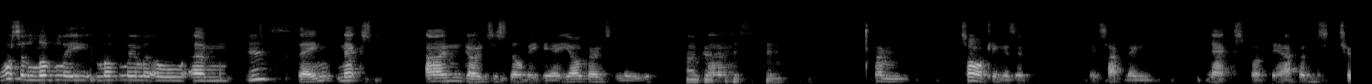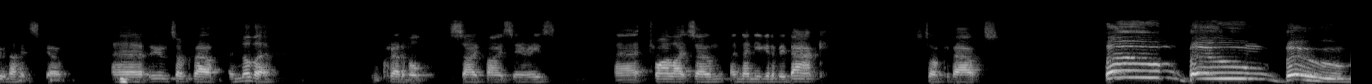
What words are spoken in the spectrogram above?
what a lovely, lovely little um, Yes. thing. Next, I'm going to still be here. You're going to leave. I'm going Um, to disappear. I'm talking as if it's happening next, but it happened two nights ago. Uh, we're going to talk about another incredible sci-fi series, uh, Twilight Zone, and then you're going to be back to talk about Boom, Boom, Boom.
